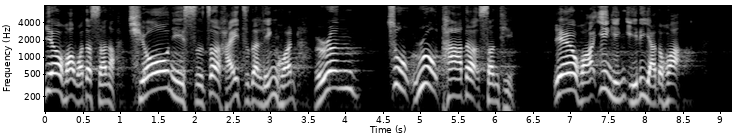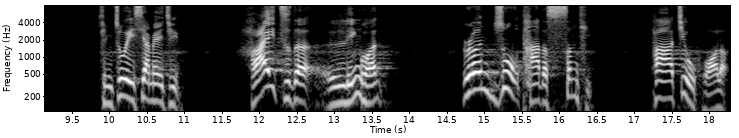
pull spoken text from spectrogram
耶和华我的神啊，求你使这孩子的灵魂仍注入他的身体。”耶和华应允以利亚的话，请注意下面一句：孩子的灵魂扔入他的身体，他就活了。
